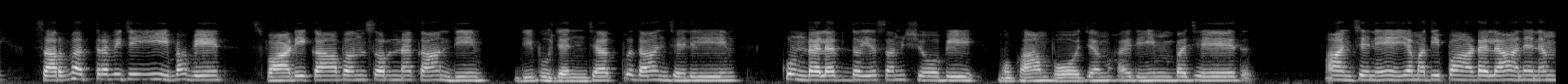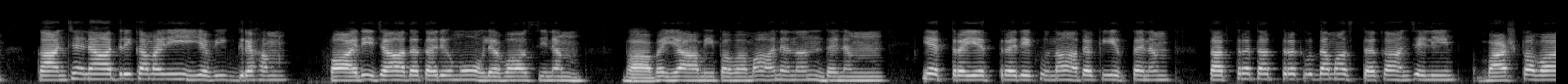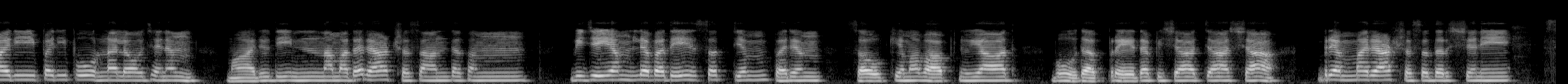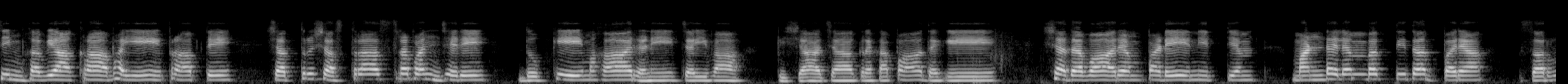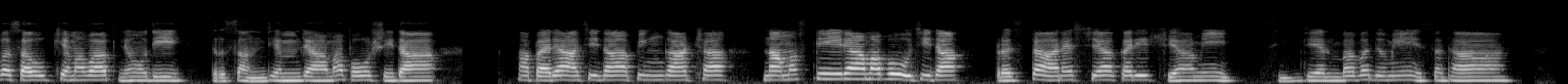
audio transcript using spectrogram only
സർവത്ര വിജയീ ഭവേത്. സ്ഫാടികാപം സ്വർണകാന്തിം. ദ്വിഭുജഞ്ച കൃതാഞ്ജലിം കുണ്ടലദ്വയ സംശോഭി മുഖാംബോജം ഹരിം ഭജേത്. ആഞ്ജനേയമതിപാടലാനനം കാഞ്ചനാദ്രികമനീയ വിഗ്രഹം പാരിജാത തരുമൂലവാസിനം ഭാവയാമി പവമാനനന്ദനം എത്രയെത്ര രഘുനാഥ കീർത്തനം തത്ര തത്ര കൃതമസ്തകാഞ്ജലിം ബാഷ്പവാരി പരിപൂർണലോചനം മാരുതി നമത രാക്ഷസാന്തകം വിജയം ലഭതേ സത്യം പരം സൗഖ്യമവാപ്നുയാത് ഭൂതപ്രേതപിശാചാശ ബ്രഹ്മരാക്ഷസദർശനെ സിംഹവ്യാക്രാഭയെ പ്രാപ്തേ ശത്രുശസ്ത്രാസ്ത്രപഞ്ജരെ ദുഃഖേ മഹാരണേ ചൈവ പിശാചാഗ്രഹപാതകേ. ശതവാരം പടേ നിത്യം മണ്ഡലം ഭക്തി തത്പര സർവസൗഖ്യമവാപ്നോതി ത്രിസന്ധ്യം രാമപോഷിത. അപരാജിത പിങ്കാക്ഷ നമസ്തേ രാമപൂജിത. പ്രസ്ഥാനശ്ച കരിഷ്യാമി. സിദ്ധ്യർഭവതു മേ സദാ.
